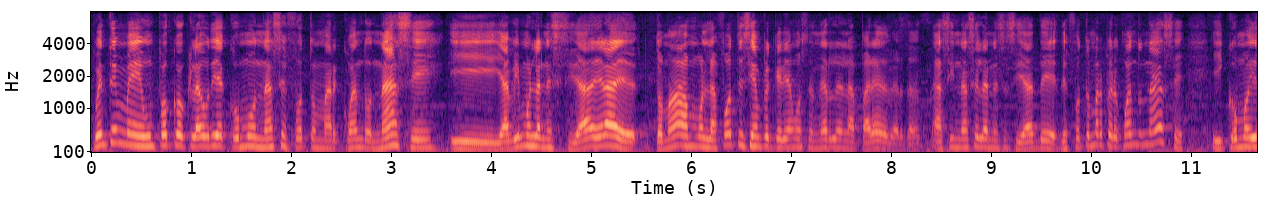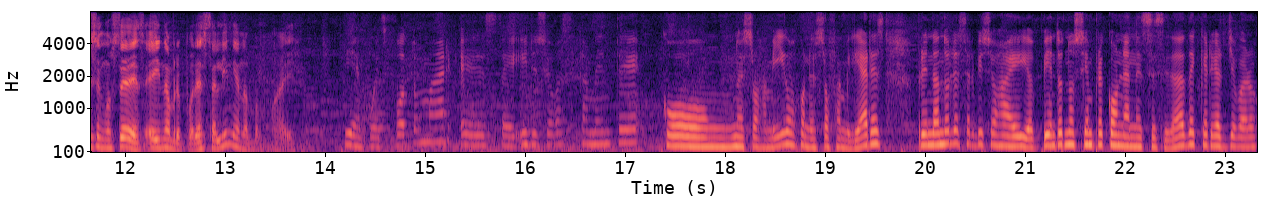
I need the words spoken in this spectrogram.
Cuéntenme un poco, Claudia, cómo nace Fotomar, cuándo nace y ya vimos la necesidad, era de, tomábamos la foto y siempre queríamos tenerla en la pared, ¿verdad? Así nace la necesidad de, de Fotomar, pero ¿cuándo nace? Y cómo dicen ustedes, hey, no, hombre, por esta línea nos vamos a ir. Bien, pues Fotomar este, inició básicamente con nuestros amigos, con nuestros familiares, brindándoles servicios a ellos, viéndonos siempre con la necesidad de querer llevar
